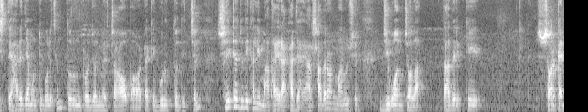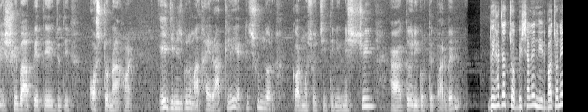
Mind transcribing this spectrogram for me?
ইশতেহারে যেমনটি বলেছেন, তরুণ প্রজন্মের চাওয়া পাওয়াটাকে গুরুত্ব দিচ্ছেন। সেটা যদি খালি মাথায় রাখা যায় আর সাধারণ মানুষের জীবন চলা, তাদেরকে সরকারি সেবা পেতে যদি কষ্ট না হয়, এই জিনিসগুলো মাথায় রাখলেই একটি সুন্দর কর্মসূচি তিনি নিশ্চয়ই তৈরি করতে পারবেন। দুই হাজার চব্বিশ সালে নির্বাচনে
